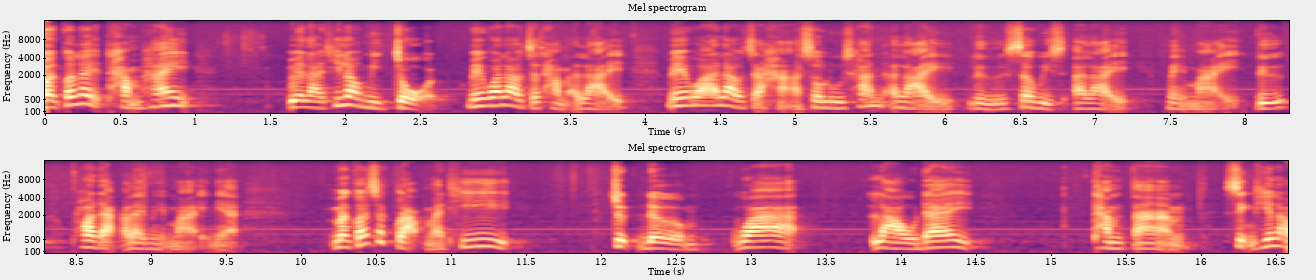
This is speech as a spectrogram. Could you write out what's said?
มันก็เลยทำให้เวลาที่เรามีโจทย์ ไม่ว่าเราจะทำอะไร ไม่ว่าเราจะหา solution อะไร หรือ service อะไรใหม่ ๆ หรือ Product อะไรใหม่ ๆ เนี่ย มันก็จะกลับมาที่จุดเดิมว่าเราได้ทำตามสิ่งที่เรา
